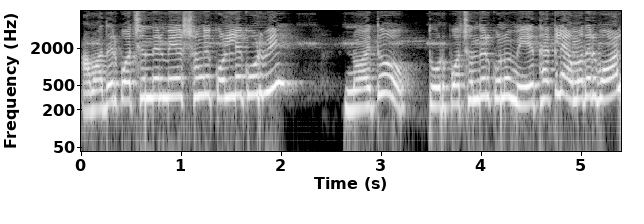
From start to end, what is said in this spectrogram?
আমাদের পছন্দের মেয়ের সঙ্গে করলে করবি? নয়তো তোর পছন্দের কোনো মেয়ে থাকলে আমাদের বল।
